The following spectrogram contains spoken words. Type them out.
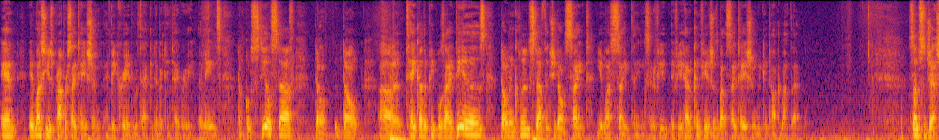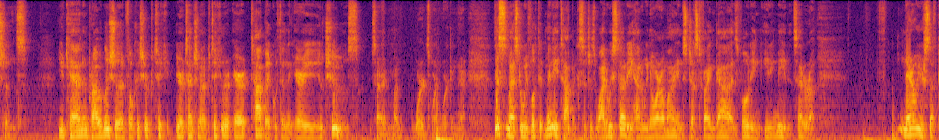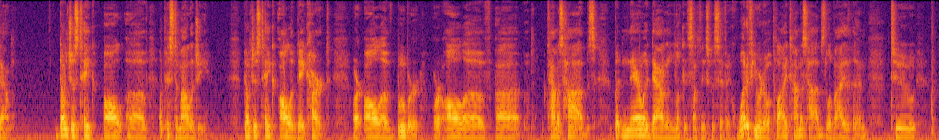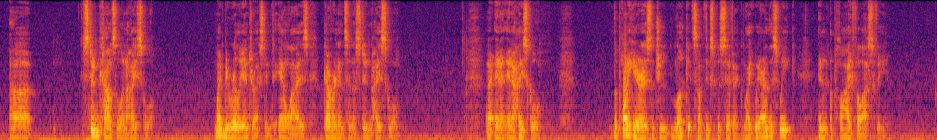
and it must use proper citation and be created with academic integrity. That means don't go steal stuff, don't don't uh, take other people's ideas, don't include stuff that you don't cite. You must cite things, and if you if you have confusions about citation, we can talk about that. Some suggestions. You can and probably should focus your particular your attention on a particular er- topic within the area you choose. Sorry, my words weren't working there. This semester, we've looked at many topics, such as why do we study, how do we know our minds, justifying gods, voting, eating meat, etc. Narrow your stuff down. Don't just take all of epistemology. Don't just take all of Descartes, or all of Buber, or all of uh, Thomas Hobbes, but narrow it down and look at something specific. What if you were to apply Thomas Hobbes' Leviathan to uh, student council in a high school. Might be really interesting to analyze governance in a student high school. Uh, in, a, in a high school. The point here is that you look at something specific, like we are this week, and apply philosophy.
